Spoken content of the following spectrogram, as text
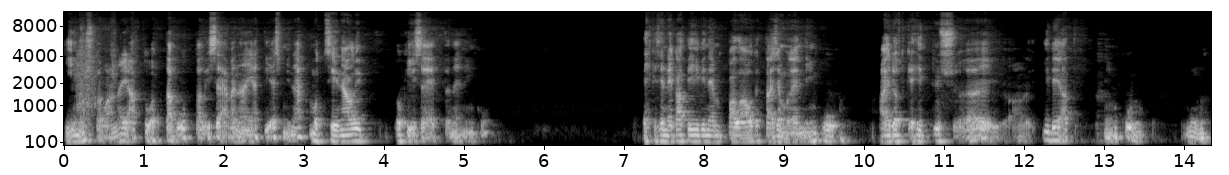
kiinnostavana ja tuottavuutta lisäävänä ja ties minä, mutta siinä oli toki se, että ne niin kuin, ehkä se negatiivinen palaute tai semmoinen niin kuin aidot kehitysideat niin kuin, niin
